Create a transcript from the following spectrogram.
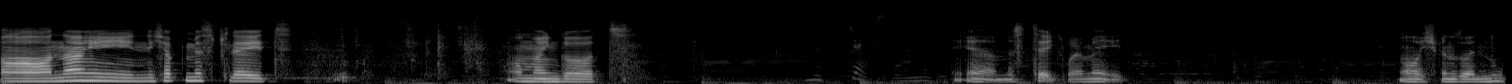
Oh nein, ich hab missplayed. Oh mein Gott. Yeah, mistakes were made. Oh, ich bin so ein Noob.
